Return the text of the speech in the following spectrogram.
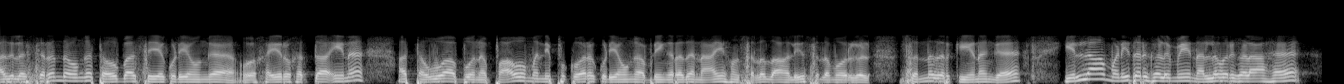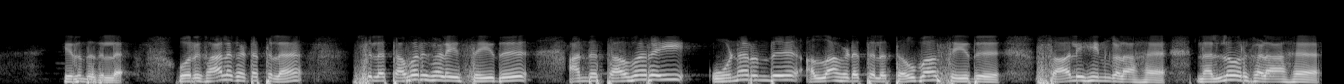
அதில் சிறந்தவங்க தௌபா செய்யக்கூடியவங்க. ஓ ஹைரு ஹத்தாயின அத்தவாபுன பாவ மன்னிப்பு கோரக்கூடியவங்க அப்படிங்கிறத நாயகம் சல்லல்லாஹ் அலிவசல்லம் அவர்கள் சொன்னதற்கு இணங்க எல்லா மனிதர்களுமே நல்லவர்களாக இருந்ததில்லை. ஒரு காலகட்டத்தில் சில தவறுகளை செய்து அந்த தவறை உணர்ந்து அல்லாஹ்விடத்தில் தௌபா செய்து சாலிஹீன்களாக நல்லோர்களாக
